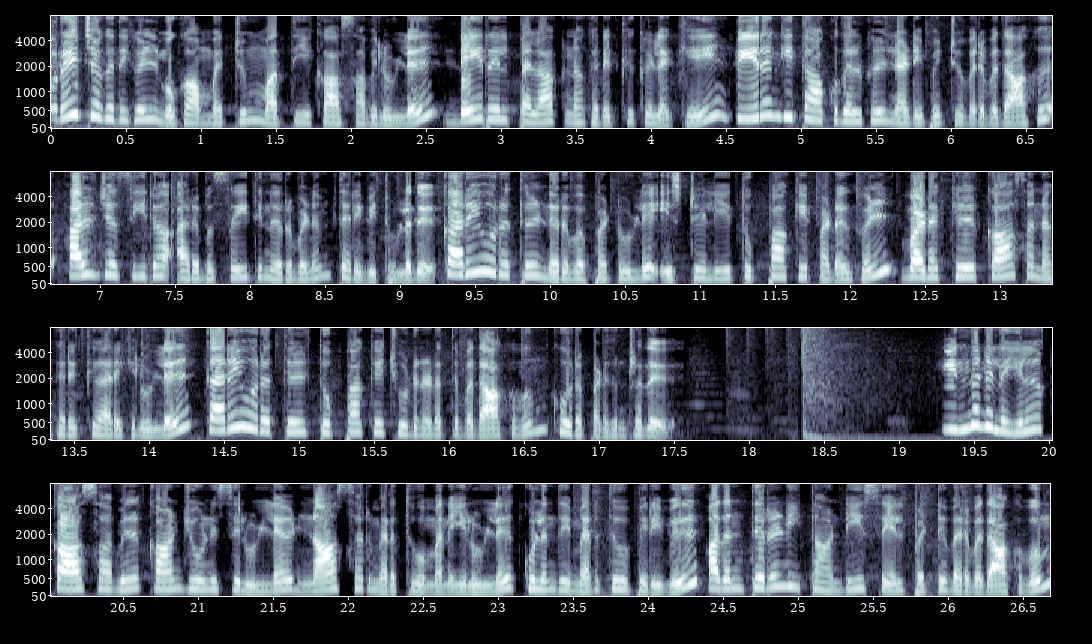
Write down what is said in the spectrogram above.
ஒரே ஜகதிகள் முகாம் மற்றும் மத்திய காசாவில் உள்ள டேரெல் பெலாக் நகருக்கு கிழக்கே பீரங்கி தாக்குதல்கள் நடைபெற்று வருவதாக அல் ஜசீரா அரபு செய்தி நிறுவனம் தெரிவித்துள்ளது. கரையோரத்தில் நிறுவப்பட்டுள்ள இஸ்ரேலிய துப்பாக்கி படகுகள் வடக்கில் காசா நகருக்கு அருகிலுள்ள கரையோரத்தில் துப்பாக்கிச் சூடு நடத்துவதாகவும் கூறப்படுகின்றது. இந்த நிலையில் காசாவில் கான்ஜூனிஸில் உள்ள நாசர் மருத்துவமனையில் உள்ள குழந்தை மருத்துவ பிரிவு அதன் திறனை தாண்டி செயல்பட்டு வருவதாகவும்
